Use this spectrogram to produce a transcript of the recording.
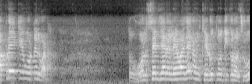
આપણે કે હોટેલ વાળા તો હોલસેલ જ્યારે લેવા જાય ને, હું ખેડૂતનો દીકરો છું,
